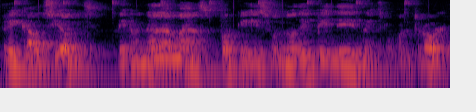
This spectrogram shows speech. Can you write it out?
precauciones, pero nada más porque eso no depende de nuestro control.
